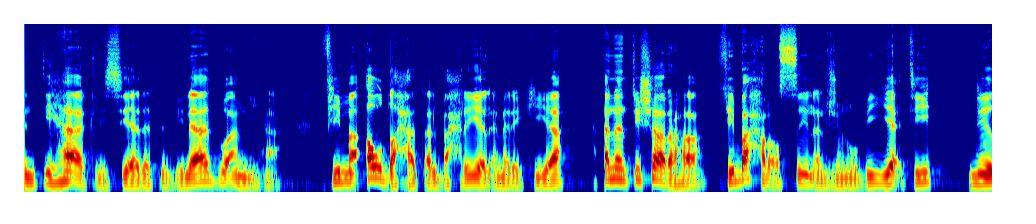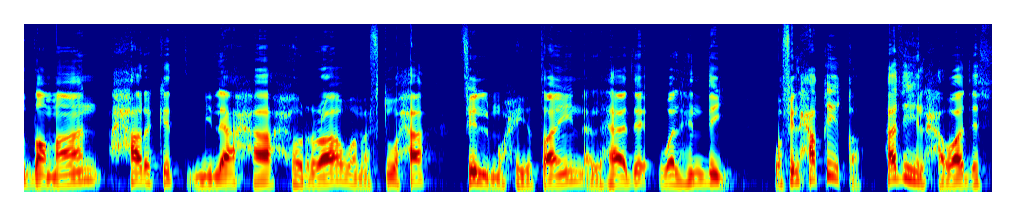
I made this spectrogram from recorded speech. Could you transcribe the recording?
انتهاك لسيادة البلاد وأمنها. فيما أوضحت البحرية الأمريكية أن انتشارها في بحر الصين الجنوبي يأتي لضمان حركة ملاحة حرة ومفتوحة في المحيطين الهادئ والهندي. وفي الحقيقة هذه الحوادث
